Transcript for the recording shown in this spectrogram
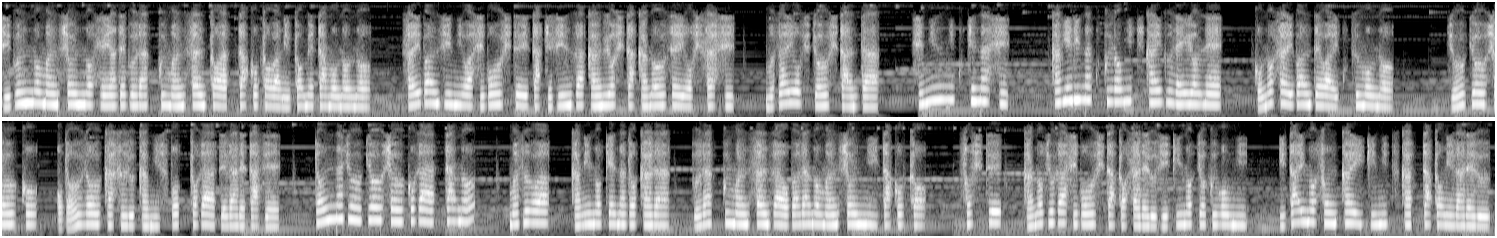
自分のマンションの部屋でブラックマンさんと会ったことは認めたものの、裁判時には死亡していた知人が関与した可能性を示唆し、無罪を主張したんだ。死人に口なし。限りなく黒に近いグレーよね。この裁判ではいくつもの、状況証拠をどう評価するかにスポットが当てられたぜ。どんな状況証拠があったの？まずは、髪の毛などから、ブラックマンさんが小原のマンションにいたこと。そして、彼女が死亡したとされる時期の直後に、遺体の損壊域に使ったとみられる、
